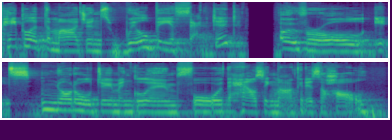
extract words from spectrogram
People at the margins will be affected. Overall, it's not all doom and gloom for the housing market as a whole.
